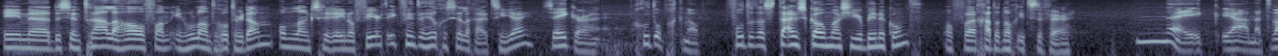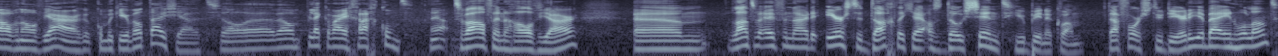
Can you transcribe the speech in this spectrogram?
In uh, de centrale hal van In Holland Rotterdam, onlangs gerenoveerd. Ik vind het er heel gezellig uitzien. Jij? Zeker, goed opgeknapt. Voelt het als thuiskomen als je hier binnenkomt? Of uh, gaat het nog iets te ver? Nee, ik, ja, na 12,5 jaar kom ik hier wel thuis. Ja. Het is wel, uh, wel een plek waar je graag komt. Ja. 12,5 jaar. Um, laten we even naar de eerste dag dat jij als docent hier binnenkwam. Daarvoor studeerde je bij In Holland.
